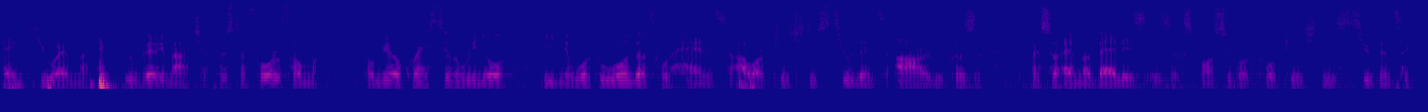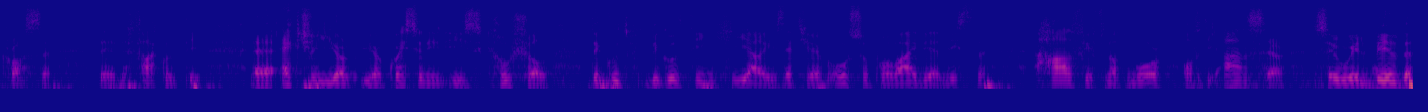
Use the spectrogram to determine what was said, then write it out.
Thank you, Emma. Thank you very much. First of all, from, from your question, we know in what wonderful hands our PhD students are because Professor Emma Bell is, is responsible for PhD students across uh, the, the faculty. Uh, actually, your, your question is, is, crucial. The good, the good thing here is that you have also provided at least half, if not more, of the answer. So we'll build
